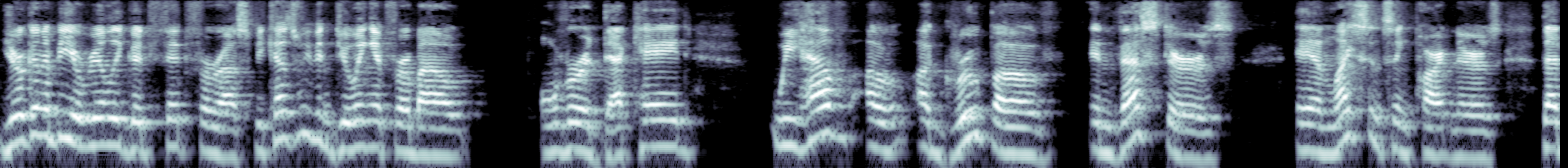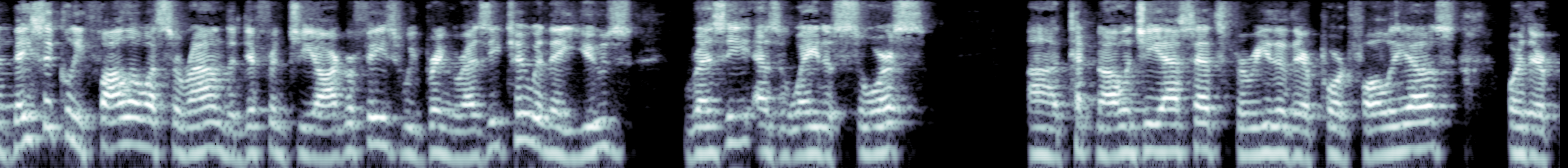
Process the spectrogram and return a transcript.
you're going to be a really good fit for us because we've been doing it for about over a decade. We have a, a group of investors and licensing partners that basically follow us around the different geographies we bring Resi to, and they use Resi as a way to source uh, technology assets for either their portfolios or their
